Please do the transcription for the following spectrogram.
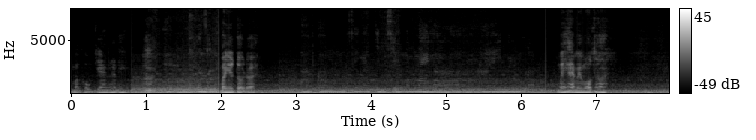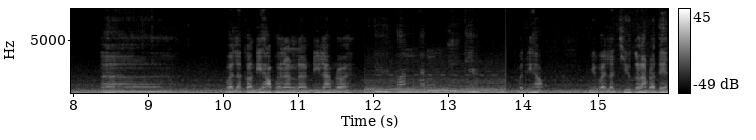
mặc khẩu trang ra đi bao nhiêu tuổi rồi con sinh ra chín chín năm nay là 21 ạ. mới 21 thôi à, vậy là còn đi học hay là, là đi làm rồi? À, con vẫn đi học vẫn đi học. Như vậy là chưa có làm ra tiền.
